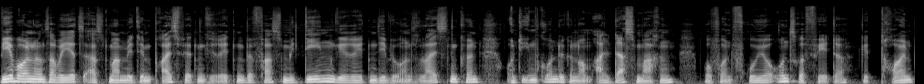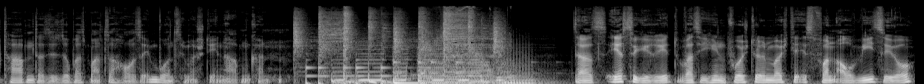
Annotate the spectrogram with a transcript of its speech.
Wir wollen uns aber jetzt erstmal mit den preiswerten Geräten befassen, mit den Geräten, die wir uns leisten können und die im Grunde genommen all das machen, wovon früher unsere Väter geträumt haben, dass sie sowas mal zu Hause im Wohnzimmer stehen haben könnten. Das erste Gerät, was ich Ihnen vorstellen möchte, ist von Auvisio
